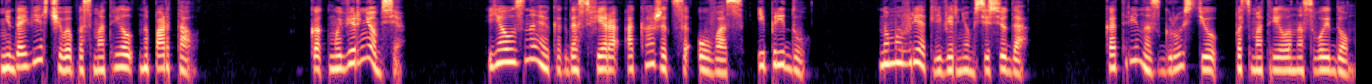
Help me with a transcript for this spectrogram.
недоверчиво посмотрел на портал. «Как мы вернемся? «Я узнаю, когда сфера окажется у вас, и приду. Но мы вряд ли вернемся сюда». Катрина с грустью посмотрела на свой дом.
